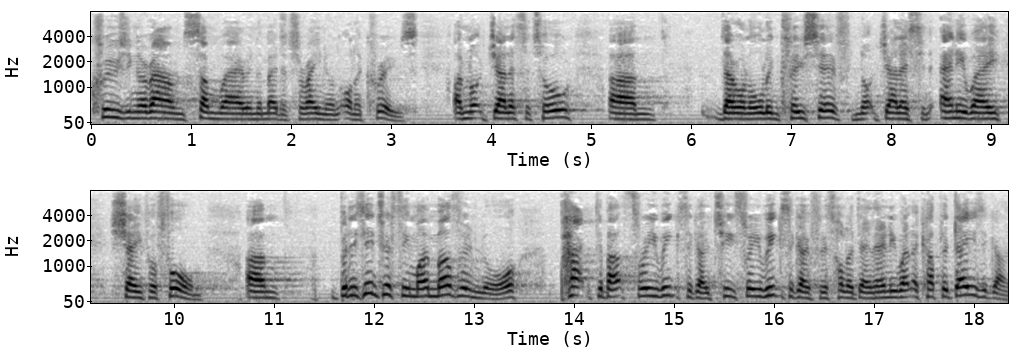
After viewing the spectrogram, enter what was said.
cruising around somewhere in the Mediterranean on a cruise. I'm not jealous at all. Um, they're on all inclusive, not jealous in any way, shape, or form. Um, but it's interesting, my mother in law packed about three weeks ago, two, three weeks ago for this holiday. They only went a couple of days ago.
